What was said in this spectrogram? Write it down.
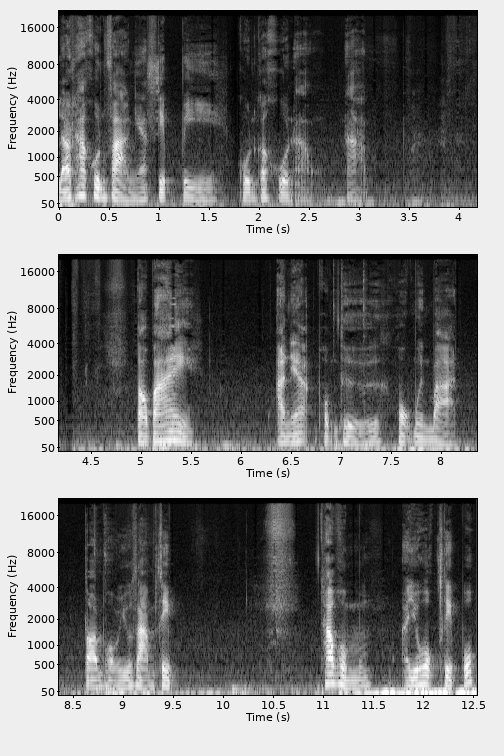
แล้วถ้าคุณฝากเงี้ยสิบปี คุณก็คูณเอา นะครับ ต่อไป อันเนี้ย ผมถือหกหมื่นบาท ตอนผมอายุสามสิบถ้าผมอายุหกสิบปุ๊บ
